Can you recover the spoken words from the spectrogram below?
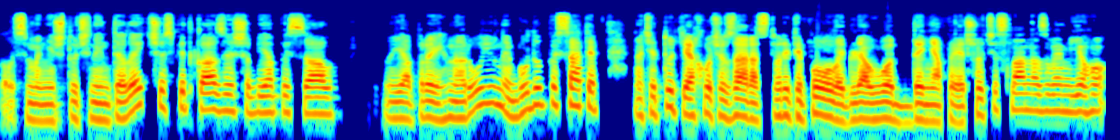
ось мені штучний інтелект щось підказує, щоб я писав. Ну, я проігнорую, не буду писати. Значить, тут я хочу зараз створити поле для введення першого числа, назвемо його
